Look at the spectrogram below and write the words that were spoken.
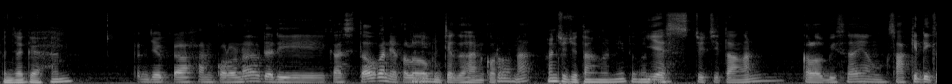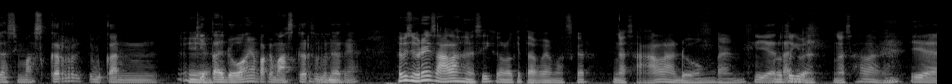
pencegahan? Pencegahan corona udah dikasih tahu kan ya kalau pencegahan corona? Kan cuci tangan itu kan? Yes cuci tangan. Kalau bisa yang sakit dikasih masker bukan Iya. kita doang yang pakai masker sebenarnya. Tapi sebenarnya salah nggak sih kalau kita pakai masker? Nggak salah dong kan? Iya, menurut tadi. gimana? Nggak salah kan? Iya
